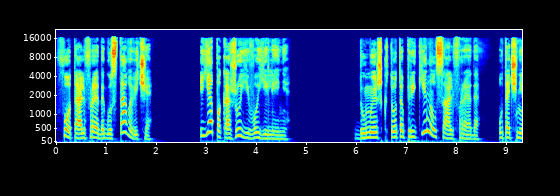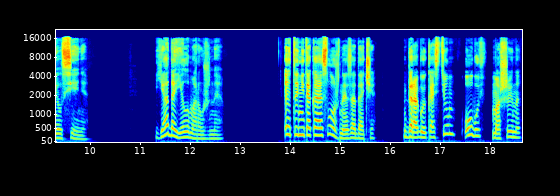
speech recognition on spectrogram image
фото Альфреда Густавовича, я покажу его Елене. «Думаешь, кто-то прикинулся Альфреда?» — уточнил Сеня. Я доела мороженое. Это не такая сложная задача. Дорогой костюм, обувь, машина.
